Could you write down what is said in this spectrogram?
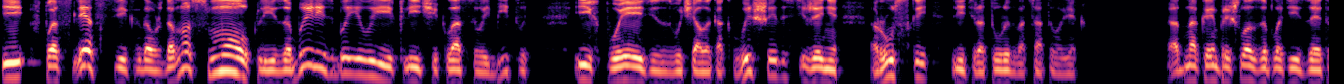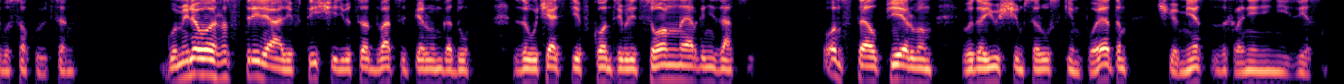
И впоследствии, когда уж давно смолкли и забылись боевые кличи классовой битвы, их поэзия звучала как высшее достижение русской литературы XX века. Однако им пришлось заплатить за это высокую цену. Гумилева расстреляли в 1921 году за участие в контрреволюционной организации. Он стал первым выдающимся русским поэтом, чье место захоронения неизвестно.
